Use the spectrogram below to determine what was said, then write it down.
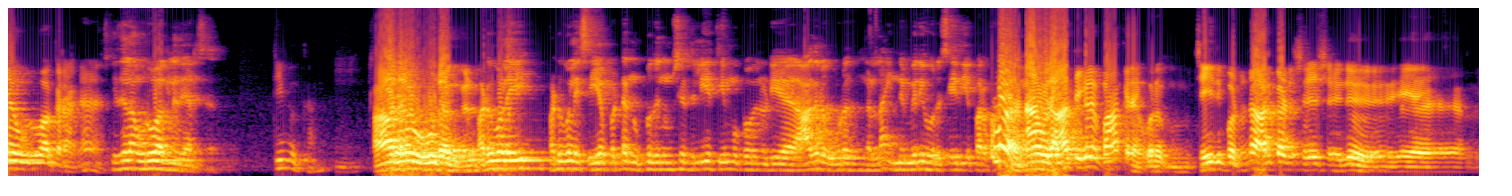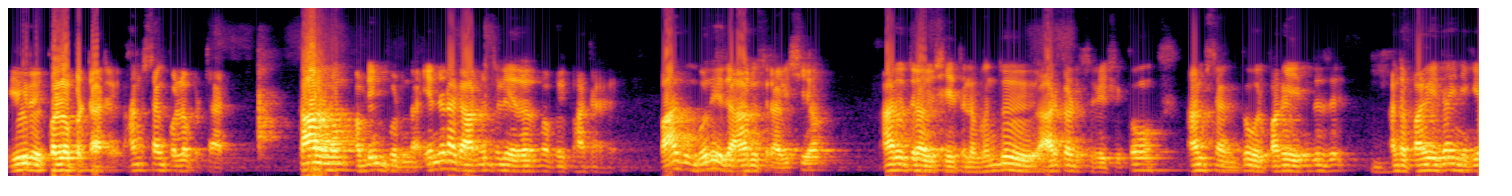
ஏன் உருவாக்குறாங்க? இதெல்லாம் உருவாக்குனது யார் சார்? திமுக. ஆதரவு ஊடகங்கள். படுகொலை படுகொலை செய்யப்பட்ட முப்பது நிமிஷத்திலேயே திமுகவினுடைய ஆதரவு ஊடகங்கள்லாம் இந்த மாதிரி ஒரு செய்தியை பரப்ப நான் ஒரு ஆர்டிக்கலை பார்க்கிறேன். ஒரு செய்தி போட்டோன்னா ஆற்காடு சுரேஷ் இது இவர் கொல்லப்பட்டாரு. ஹம்ஸ்டாங் கொல்லப்பட்டார். காரணம் அப்படின்னு போட்டிருந்தா. என்னடா காரணம்னு சொல்லி எதார்த்தமா போய் பார்க்கறேன் பார்க்கும்போது இது ஆருத்ரா விஷயம். ஆருத்ரா விஷயத்துல வந்து ஆற்காடு சுரேஷுக்கும் ஆம்ஸ்டாங்குக்கும் ஒரு பகை இருந்தது. அந்த பகை தான் இன்னைக்கு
